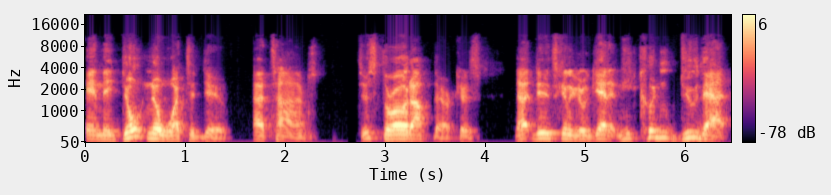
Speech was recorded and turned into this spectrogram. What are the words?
and they don't know what to do at times, just throw it up there because that dude's going to go get it. And he couldn't do that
